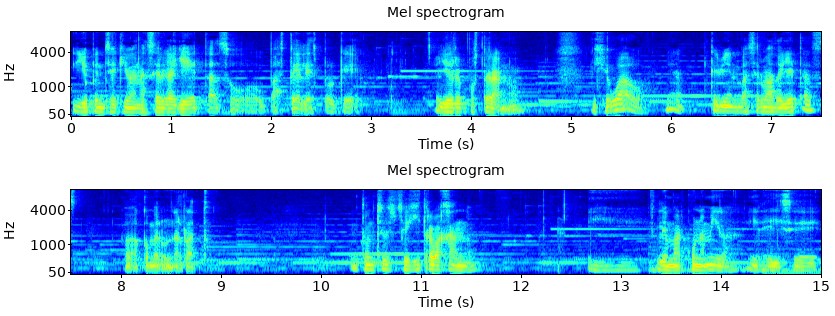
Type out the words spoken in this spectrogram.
Y yo pensé que iban a hacer galletas o pasteles porque ella es repostera, ¿no? Dije, wow, mira, qué bien, va a hacer más galletas, me va a comer una al rato. Entonces seguí trabajando y le marco una amiga y le dice,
